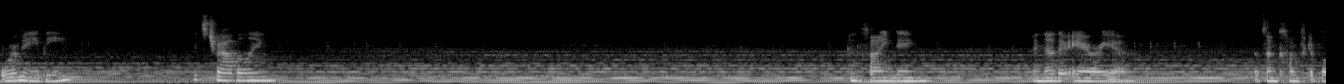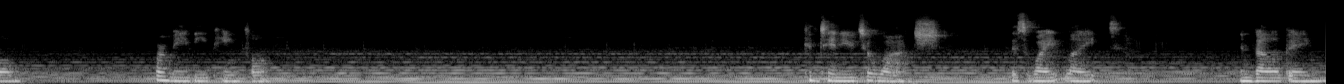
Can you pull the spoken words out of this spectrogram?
Or maybe it's traveling and finding another area that's uncomfortable or maybe painful. Continue to watch this white light enveloping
